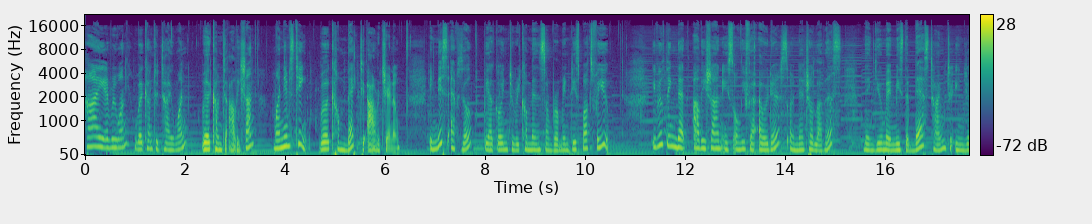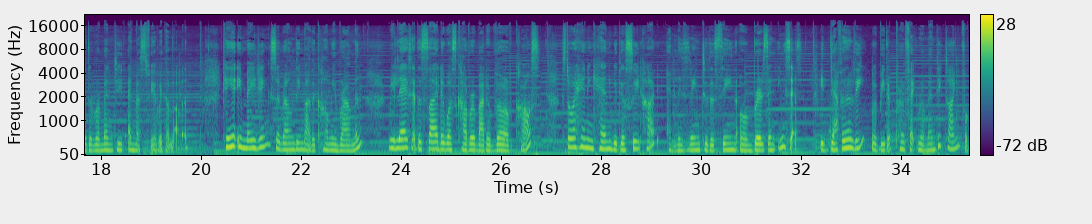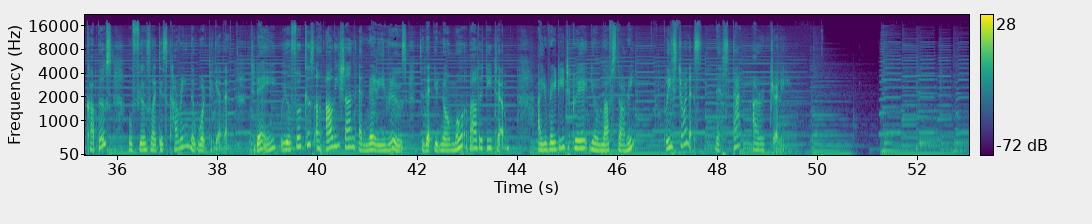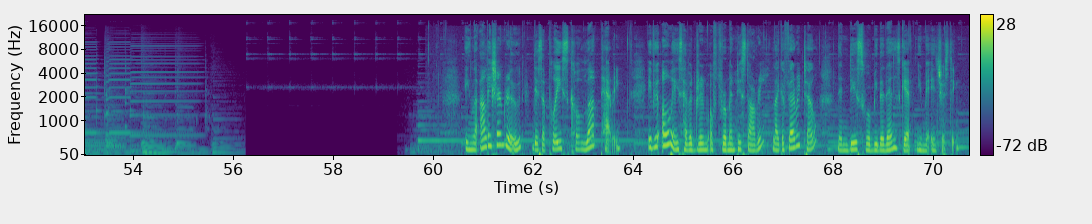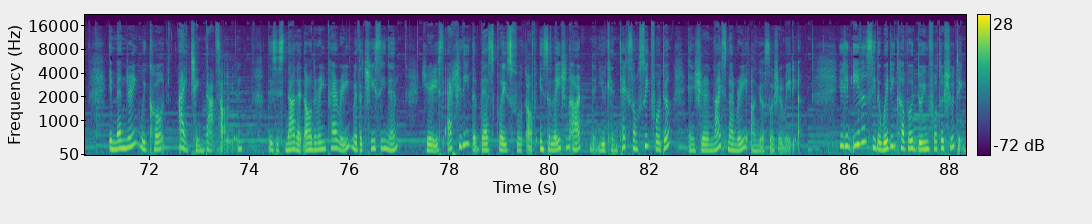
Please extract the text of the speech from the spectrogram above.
Hi everyone, welcome to Taiwan. Welcome to Alishan. My name is Ting. Welcome back to our channel. In this episode, we are going to recommend some romantic spots for you. If you think that Alishan is only for elders or natural lovers, then you may miss the best time to enjoy the romantic atmosphere with a lover. Can you imagine surrounding by the calm environment, relax at the side that was covered by the veil of clouds, store hand in hand with your sweetheart, and listening to the scene of birds and insects? It definitely will be the perfect romantic time for couples who feels like discovering the world together. Today, we will focus on Ali Shan and Ruili Rules to let you know more about the detail. Are you ready to create your love story? Please join us. Let's start our journey. In La Alishan Road, there's a place called Love Prairie. If you always have a dream of romantic story, like a fairy tale, then this will be the landscape you may interesting. In Mandarin, we call it 爱情大草原. This is not an ordinary Prairie with a cheesy name. Here is actually the best place full of installation art that you can take some sweet photo and share a nice memory on your social media. You can even see the wedding couple doing photo shooting.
